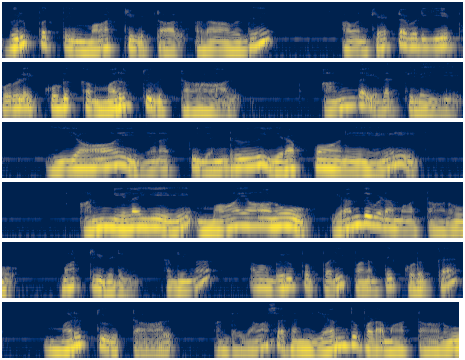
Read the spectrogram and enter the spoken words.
விருப்பத்தை மாற்றிவிட்டால் அதாவது அவன் கேட்டபடியே பொருளை கொடுக்க மறுத்துவிட்டால் அந்த இடத்திலேயே ஈயாய் எனக்கு என்று இறப்பானேல் அந்நிலையே மாயானோ இறந்து விட மாட்டானோ மாற்றிவிடின் அப்படின்னா அவன் விருப்பப்படி பணத்தை கொடுக்க மறுத்துவிட்டால் அந்த யாசகன் இறந்து பட மாட்டானோ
